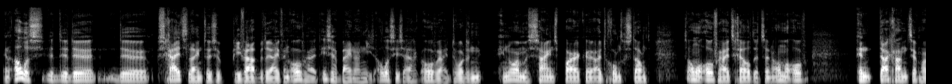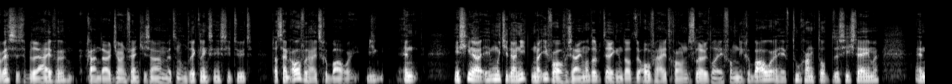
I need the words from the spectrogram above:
En alles, de, de, de scheidslijn tussen privaat bedrijf en overheid is er bijna niet. Alles is eigenlijk overheid. Er worden enorme science parken uit de grond gestampt. Het is allemaal overheidsgeld. Het zijn allemaal over. En daar gaan zeg maar westerse bedrijven gaan daar joint ventures aan met een ontwikkelingsinstituut. Dat zijn overheidsgebouwen. En in China moet je daar niet naïef over zijn, want dat betekent dat de overheid gewoon de sleutel heeft van die gebouwen, heeft toegang tot de systemen. En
